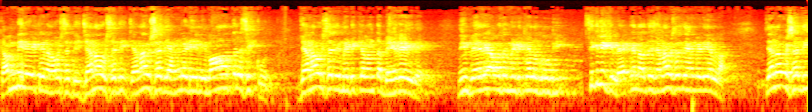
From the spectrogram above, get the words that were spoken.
ಕಮ್ಮಿ ರೇಟಿನ ಔಷಧಿ, ಜನೌಷಧಿ ಜನೌಷಧಿ ಅಂಗಡಿಯಲ್ಲಿ ಮಾತ್ರ ಸಿಕ್ಕುವುದು. ಜನೌಷಧಿ ಮೆಡಿಕಲ್ ಅಂತ ಬೇರೆ ಇದೆ. ನೀವು ಬೇರೆ ಯಾವುದೋ ಮೆಡಿಕಲ್ಗೆ ಹೋಗಿ. ಸಿಗಲಿಕ್ಕಿಲ್ಲ, ಯಾಕಂದರೆ ಅದು ಜನೌಷಧಿ ಅಂಗಡಿ ಅಲ್ಲ. ಜನೌಷಧಿ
